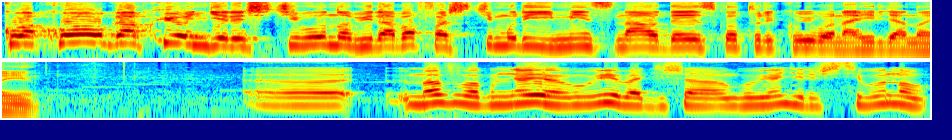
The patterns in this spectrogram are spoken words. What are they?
ku bakobwa kwiyongeresha ikibuno birabafasha iki muri iyi minsi? Nowadays ko turi kubibona hirya no hino. Eh, impamvu bagumya bibagisha ngo biyongereshe ikibuno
